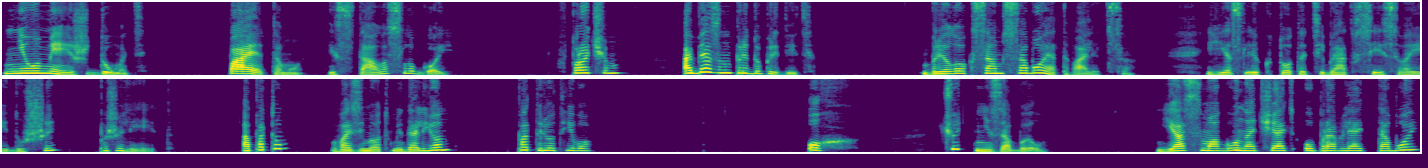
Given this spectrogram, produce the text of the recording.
не умеешь думать, поэтому и стала слугой. Впрочем, обязан предупредить. Брелок сам с собой отвалится, если кто-то тебя от всей своей души пожалеет, а потом возьмет медальон, потрет его. Ох, чуть не забыл. Я смогу начать управлять тобой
